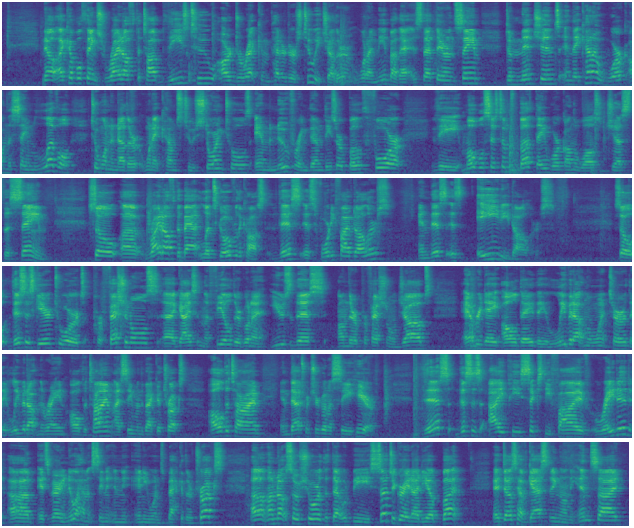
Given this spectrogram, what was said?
Now, a couple things right off the top. These two are direct competitors to each other. What I mean by that is that they are in the same dimensions and they kind of work on the same level to one another when it comes to storing tools and maneuvering them. These are both for the mobile systems, but they work on the walls just the same. So, uh, right off the bat, let's go over the cost. This is $45 and this is $80. So this is geared towards professionals, uh, guys in the field. They're going to use this on their professional jobs every day, all day. They leave it out in the winter. They leave it out in the rain all the time. I see them in the back of trucks all the time, and that's what you're going to see here. This this is IP65 rated. Uh, it's very new. I haven't seen it in anyone's back of their trucks. Uh, I'm not so sure that that would be such a great idea, but it does have gasketing on the inside.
